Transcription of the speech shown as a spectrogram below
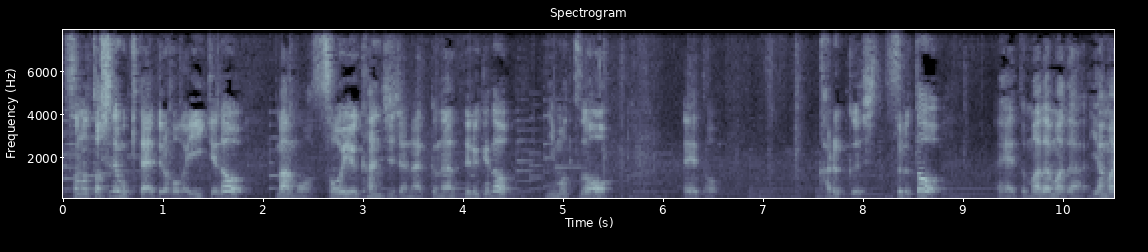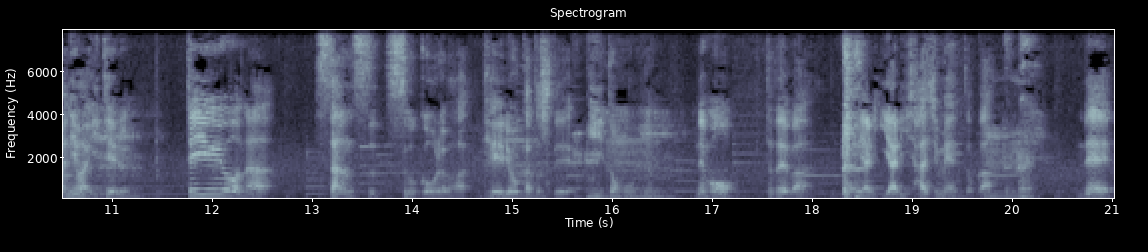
その年でも鍛えてる方がいいけどまあもうそういう感じじゃなくなってるけど荷物をえっ、と軽くしすると,、えー、とまだまだ山には行ける。うんっていうようなスタンスすごく俺は軽量化としていいと思うよ、でも例えばやり やり始めとか、で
